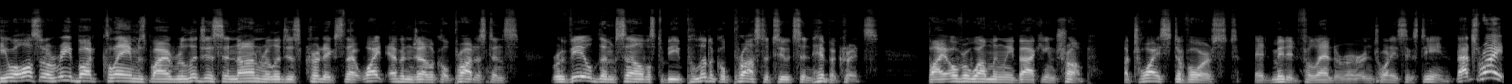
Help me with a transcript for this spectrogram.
he will also rebut claims by religious and non religious critics that white evangelical Protestants revealed themselves to be political prostitutes and hypocrites by overwhelmingly backing Trump, a twice divorced, admitted philanderer in 2016. That's right,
